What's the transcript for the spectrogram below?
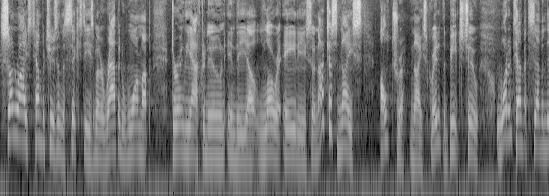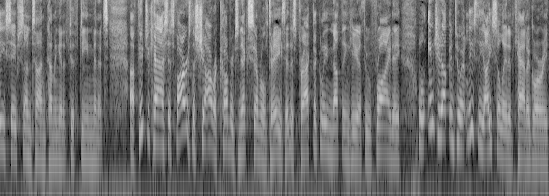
Sunrise temperatures in the 60s, but a rapid warm up during the afternoon in the uh, lower 80s. So not just nice, ultra nice. Great at the beach, too. Water temp at 70, safe sun time coming in at 15 minutes. Uh, Futurecast, as far as the shower coverage next several days, it is practically nothing here through Friday. We'll inch it up into at least the isolated category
